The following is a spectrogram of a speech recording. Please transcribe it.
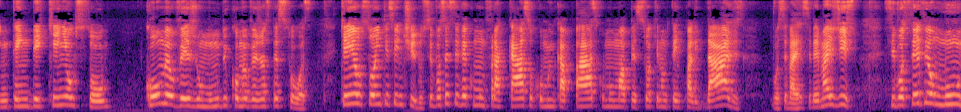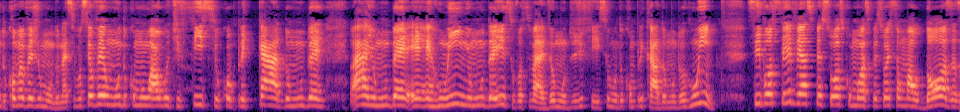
Entender quem eu sou, como eu vejo o mundo e como eu vejo as pessoas. Quem eu sou em que sentido? Se você se vê como um fracasso, como incapaz, como uma pessoa que não tem qualidades, você vai receber mais disso. Se você vê o mundo, como eu vejo o mundo, né? Se você vê o mundo como algo difícil, complicado, o mundo é. Ai, o mundo é, é, é, ruim, o mundo é isso, você vai ver o mundo difícil, o mundo complicado, o mundo ruim. Se você vê as pessoas como as pessoas são maldosas,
